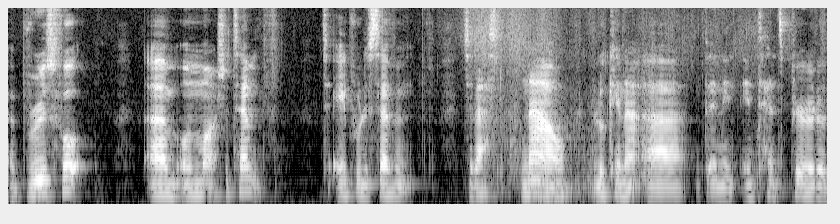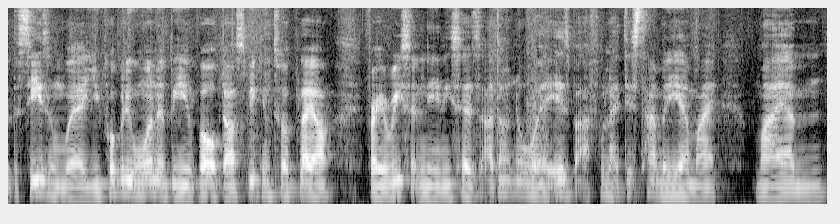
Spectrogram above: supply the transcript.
A bruised foot um, on March the 10th to April the 7th. So that's now looking at uh, an intense period of the season where you probably want to be involved. I was speaking to a player very recently, and he says, "I don't know what it is, but I feel like this time of the year, my my um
